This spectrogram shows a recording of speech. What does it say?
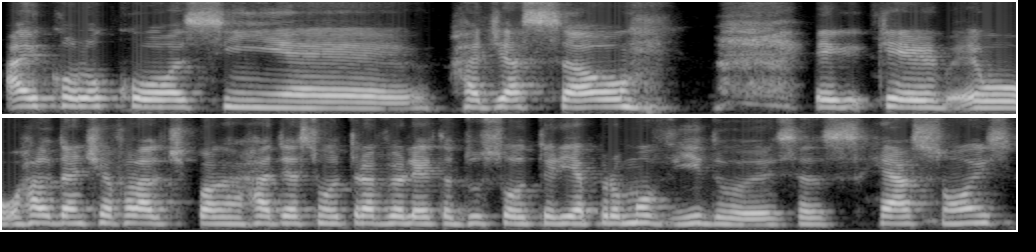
Aí colocou assim é, radiação que o Haldane tinha falado, tipo, a radiação ultravioleta do Sol teria promovido essas reações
